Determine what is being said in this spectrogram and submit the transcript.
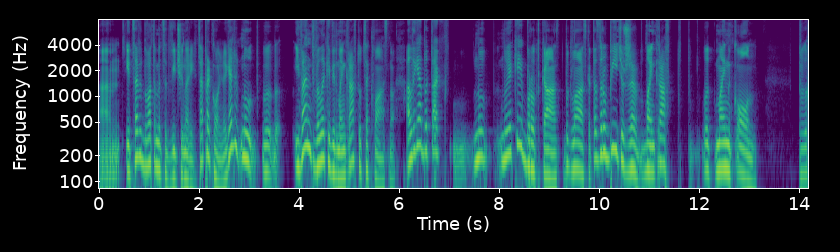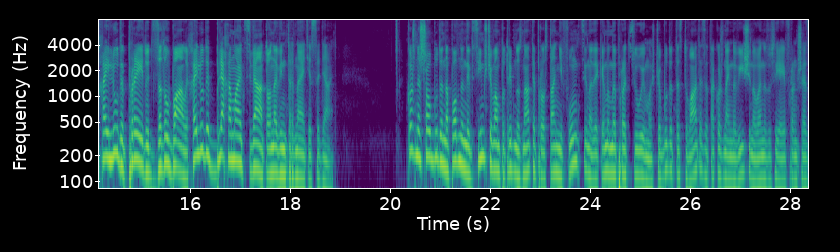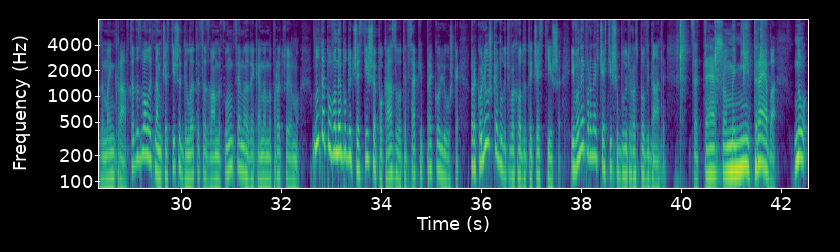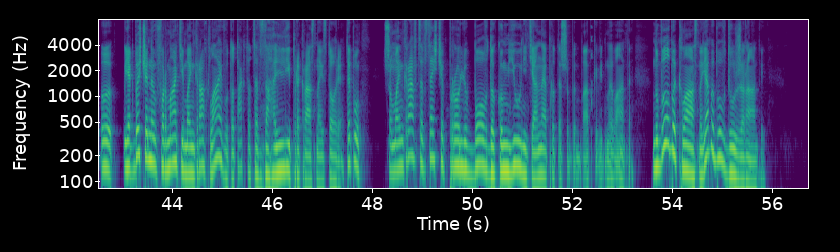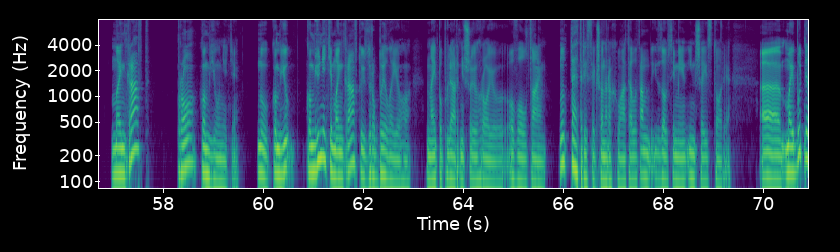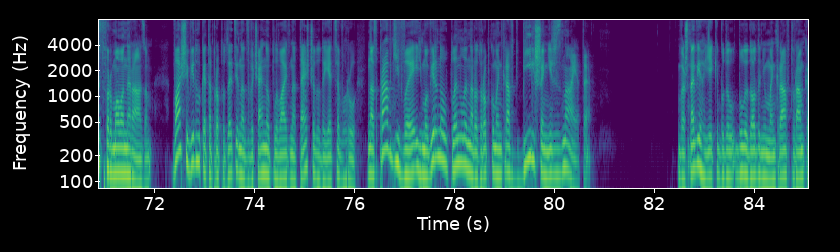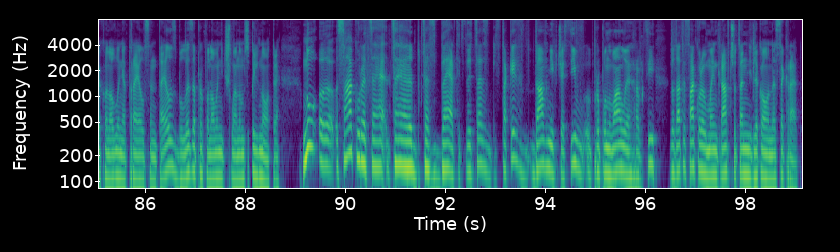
Ем, і це відбуватиметься двічі на рік. Це прикольно. Я ну, івент великий від Майнкрафту це класно. Але я би так. Ну, ну який бродкаст, будь ласка, та зробіть уже Майнкрафт Майнкон. Хай люди прийдуть, задовбали, хай люди, бляха, мають свято, а не в інтернеті сидять. Кожне шоу буде наповнене всім, що вам потрібно знати про останні функції, над якими ми працюємо, що буде тестуватися також найновіші новини з усієї франшизи Minecraft. Це дозволить нам частіше ділитися з вами функціями, над якими ми працюємо. Ну, типу, вони будуть частіше показувати всякі приколюшки. Приколюшки будуть виходити частіше, і вони про них частіше будуть розповідати. Це те, що мені треба. Ну, е, якби ще не в форматі Minecraft лайву, то так то це взагалі прекрасна історія. Типу, що Майнкрафт це все ще про любов до ком'юніті, а не про те, щоб бабки відмивати. Ну, було би класно, я би був дуже радий. Майнкрафт про ком'юніті. Ну, ком'ю... ком'юніті Майнкрафту і зробила його найпопулярнішою грою of all time. Ну, Тетріс, якщо не рахувати, але там зовсім інша історія. Е, майбутнє сформоване разом. Ваші відгуки та пропозиції надзвичайно впливають на те, що додається в гру. Насправді ви, ймовірно, вплинули на розробку Майнкрафт більше, ніж знаєте. Вишневі гаї, які були- додані в Майнкрафт в рамках оновлення Trails and Tales, були запропоновані членом спільноти. Ну, е, Сакури це, це, це з бет, це, з таких давніх часів пропонували гравці додати Сакури в Майнкрафт, що це ні для кого не секрет.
